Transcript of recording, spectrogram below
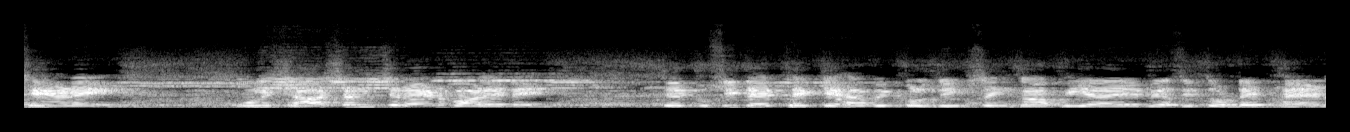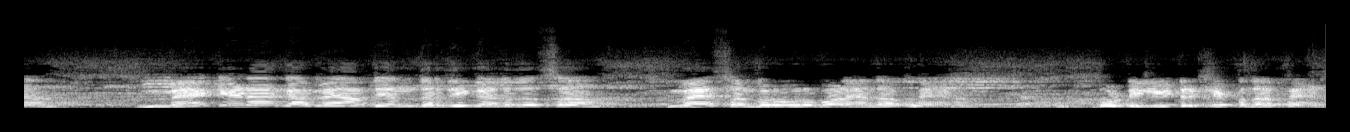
ਸਿਆਣੇ, ਅਨੁਸ਼ਾਸਨ ਚ ਰਹਿਣ ਵਾਲੇ ਨੇ ਤੇ ਤੁਸੀਂ ਤਾਂ ਇੱਥੇ ਕਿਹਾ ਵੀ ਕੁਲਦੀਪ ਸਿੰਘ ਕਾਫੀ ਆਏ ਵੀ ਅਸੀਂ ਤੁਹਾਡੇ ਫੈਨ ਆ। ਮੈਂ ਕਹਿਣਾਗਾ ਮੈਂ ਆਪਦੇ ਅੰਦਰ ਦੀ ਗੱਲ ਦੱਸਾਂ, ਮੈਂ ਸੰਗਰੂਰ ਵਾਲਿਆਂ ਦਾ ਫੈਨ ਆ। ਤੁਹਾਡੀ ਲੀਡਰਸ਼ਿਪ ਦਾ ਫੈਨ।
